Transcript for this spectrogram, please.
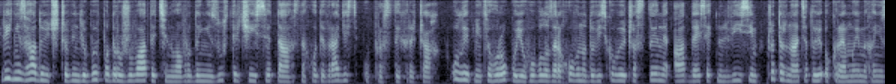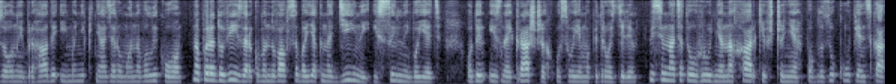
Рідні згадують, що він любив подорожувати, цінував родинні зустрічі і свята, знаходив радість у простих речах. У липні цього року його було зараховано до військової частини А 1008 14-ї окремої механізованої бригади імені князя Романа Великого. На передовій зарекомендував себе як надійний і сильний боєць, один із найкращих у своєму підрозділі. 18 грудня на Харківщині, поблизу Куп'янська,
